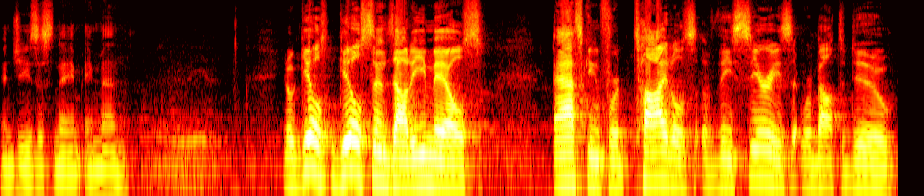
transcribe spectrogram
In Jesus' name, amen. You know, Gil, Gil sends out emails asking for titles of these series that we're about to do.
